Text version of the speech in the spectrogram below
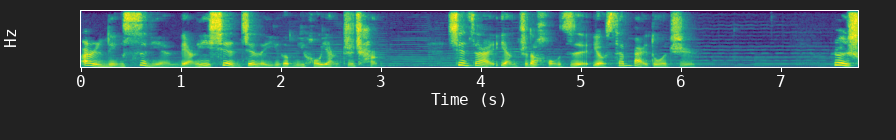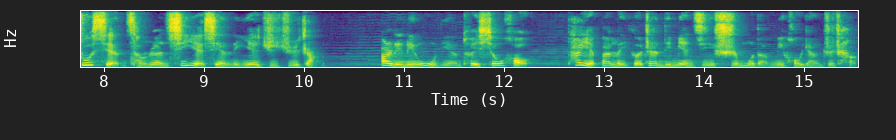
二零零四年，梁义县建了一个猕猴养殖场，现在养殖的猴子有三百多只。任书显曾任新野县林业局局长，二零零五年退休后。他也办了一个占地面积十亩的猕猴养殖场，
